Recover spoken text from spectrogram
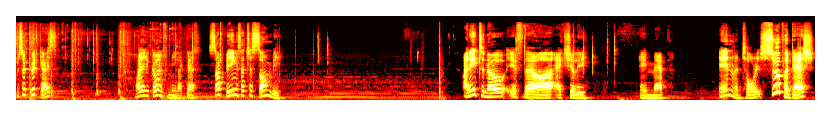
We're so good, guys. Why are you going for me like that? Stop being such a zombie. I need to know if there are actually a map. Inventory. Super dash.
